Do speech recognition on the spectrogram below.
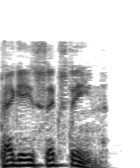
Peggy 16.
